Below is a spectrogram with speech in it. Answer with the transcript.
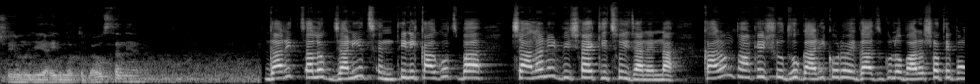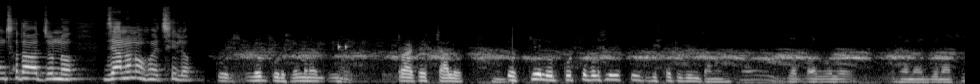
সেই অনুযায়ী আইনগত ব্যবস্থা নেওয়া গাড়ির চালক জানিয়েছেন তিনি কাগজ বা চালানের বিষয়ে কিছুই জানেন না। কারণ তাকে শুধু গাড়ি করে ওই গাছগুলো বারাসাতে পৌঁছে দেওয়ার জন্য জানানো হয়েছিল। লোড করেছিলেন মানে ট্রাকের চালক। তো কে লোড করতে বলেছিল একটু বিস্তারিত যদি জানান। জব্বার বলে এখানে একজন আছে।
